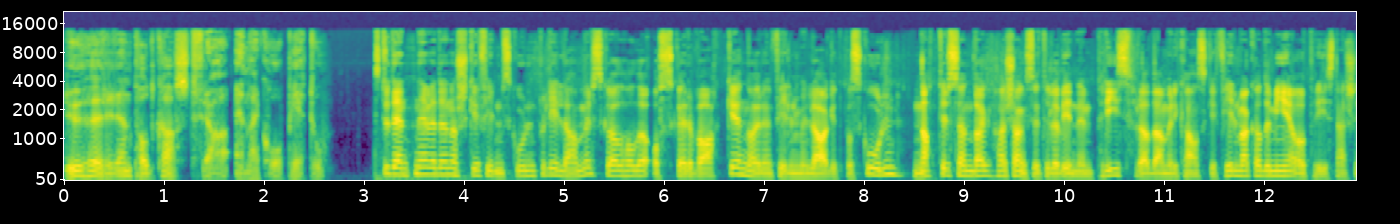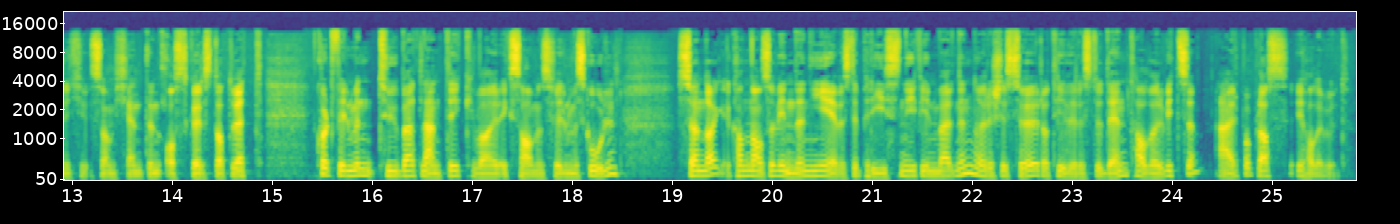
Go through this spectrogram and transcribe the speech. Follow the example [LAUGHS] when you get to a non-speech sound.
Du hører en podkast fra NRK P2. Studentene ved Den norske filmskolen på Lillehammer skal holde Oscar-vake når en film laget på skolen natt til søndag har sjanse til å vinne en pris fra det amerikanske filmakademiet, og prisen er som kjent en Oscar-statuett. Kortfilmen Tuba Atlantic var eksamensfilm med skolen. Søndag kan den altså vinne den gjeveste prisen i filmverdenen, og regissør og tidligere student Halvor Witzøe er på plass i Hollywood.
